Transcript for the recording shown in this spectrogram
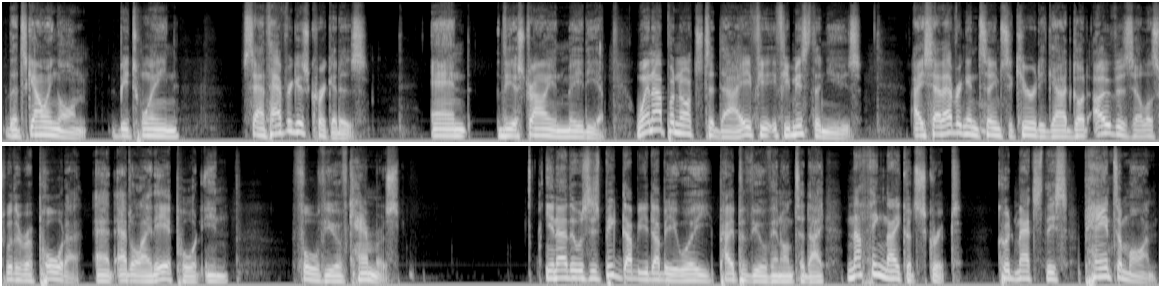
that's going on between South Africa's cricketers and the Australian media? Went up a notch today, if you, if you missed the news. A South African team security guard got overzealous with a reporter at Adelaide Airport in full view of cameras. You know, there was this big WWE pay per view event on today. Nothing they could script could match this pantomime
